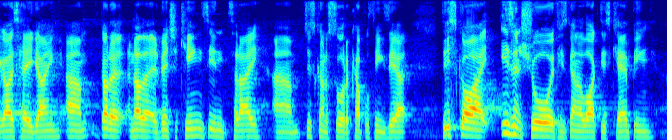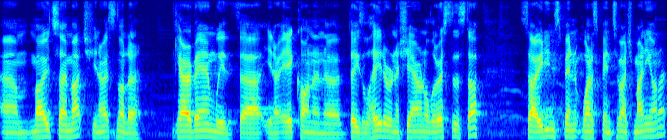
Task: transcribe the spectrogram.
guys, how you going? Um, got a, another Adventure Kings in today. Um, just going to sort a couple things out. This guy isn't sure if he's going to like this camping um, mode so much. You know, it's not a caravan with uh, you know aircon and a diesel heater and a shower and all the rest of the stuff. So he didn't spend, want to spend too much money on it.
